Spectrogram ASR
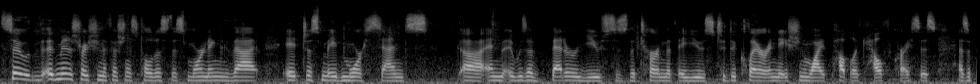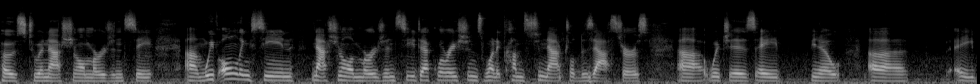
So the administration officials told us this morning that it just made more sense uh, and it was a better use is the term that they used to declare a nationwide public health crisis as opposed to a national emergency. Um, we've only seen national emergency declarations when it comes to natural disasters, uh, which is a you know. Uh, a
